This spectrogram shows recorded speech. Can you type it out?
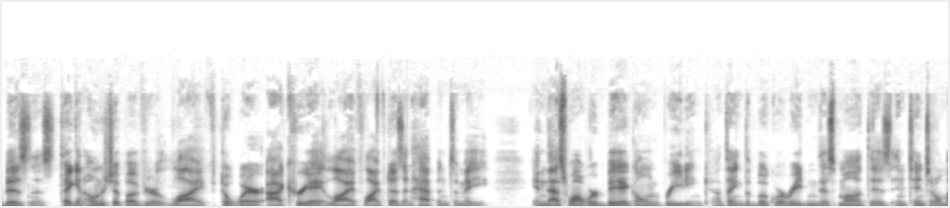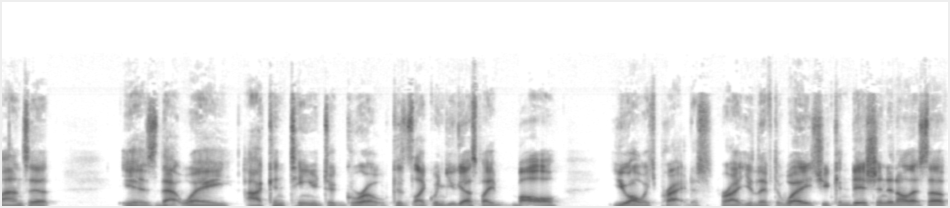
business, taking ownership of your life to where I create life, life doesn't happen to me. And that's why we're big on reading. I think the book we're reading this month is Intentional Mindset. Is that way I continue to grow. Because, like when you guys play ball, you always practice, right? You lift the weights, you condition and all that stuff.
